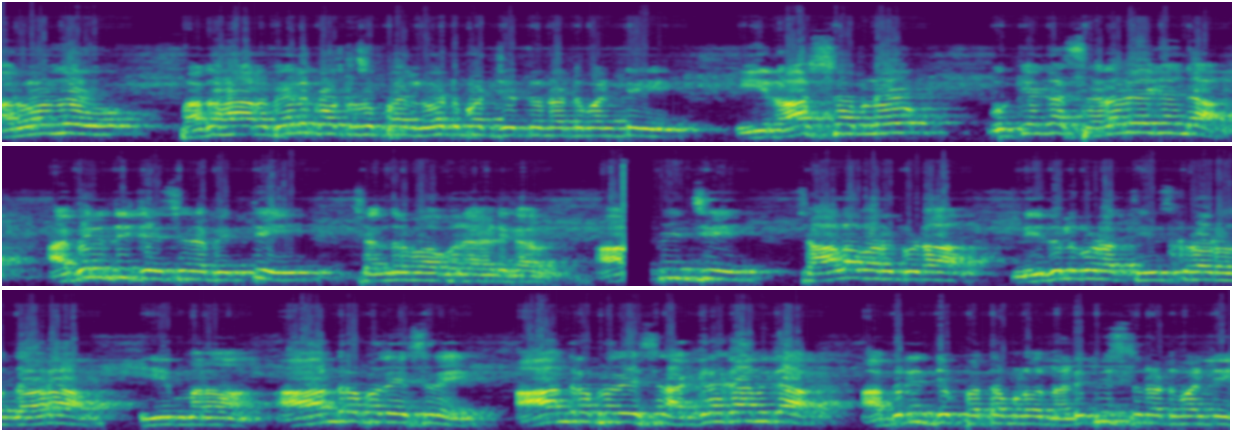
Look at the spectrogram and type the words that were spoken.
ఆ రోజు పదహారు వేల కోట్ల రూపాయల లోటు బడ్జెట్ ఉన్నటువంటి ఈ రాష్ట్రంలో ముఖ్యంగా శరవేగంగా అభివృద్ధి చేసిన వ్యక్తి చంద్రబాబు నాయుడు గారు. నుంచి చాలా వరకు కూడా నిధులు కూడా తీసుకురావడం ద్వారా ఈ మన ఆంధ్రప్రదేశ్ని ఆంధ్రప్రదేశ్ని అగ్రగామిగా అభివృద్ధి పథంలో నడిపిస్తున్నటువంటి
